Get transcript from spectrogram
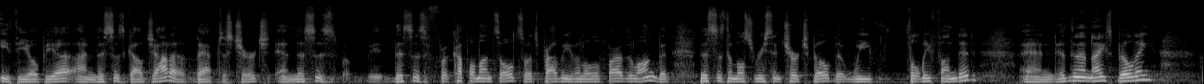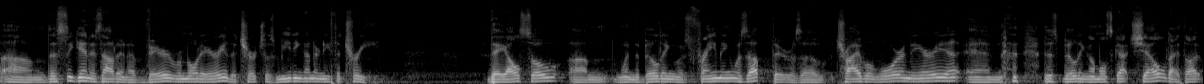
Ethiopia, and this is Galjata Baptist Church, and this is this is a couple months old, so it's probably even a little farther along. But this is the most recent church build that we've fully funded, and isn't it a nice building? Um, this again is out in a very remote area. The church was meeting underneath a tree they also, um, when the building was framing was up, there was a tribal war in the area, and this building almost got shelled. I thought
